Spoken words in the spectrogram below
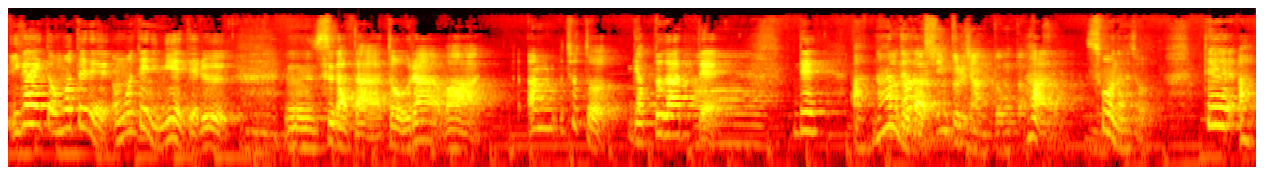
意外と表で表に見えてる、うん、姿と裏はあんちょっとギャップがあって。であなんでだシンプルじゃんと思ったんですはい。そうなんですよ。であ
